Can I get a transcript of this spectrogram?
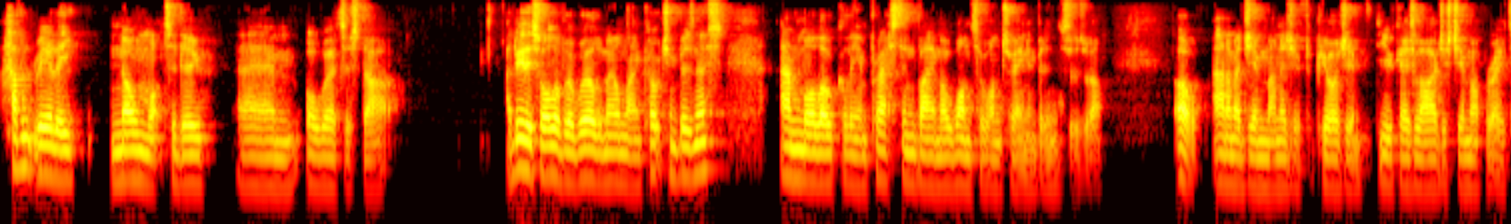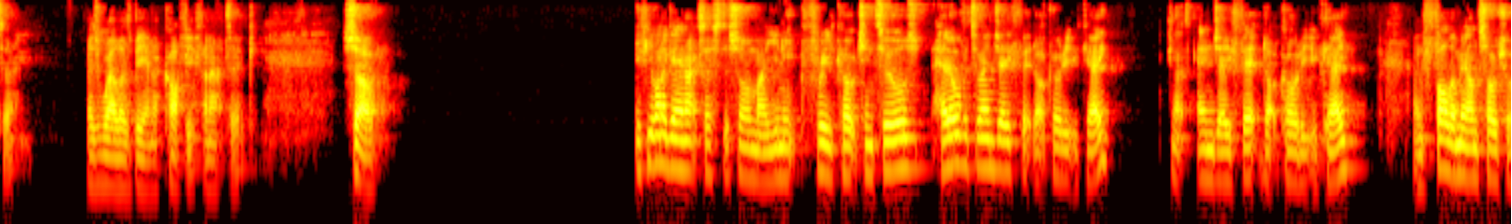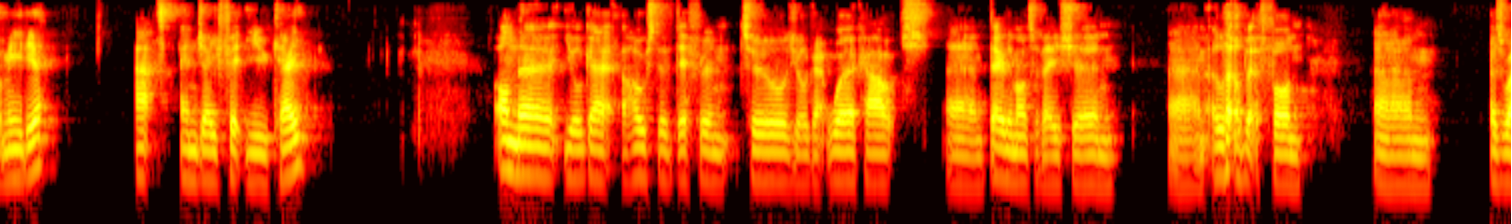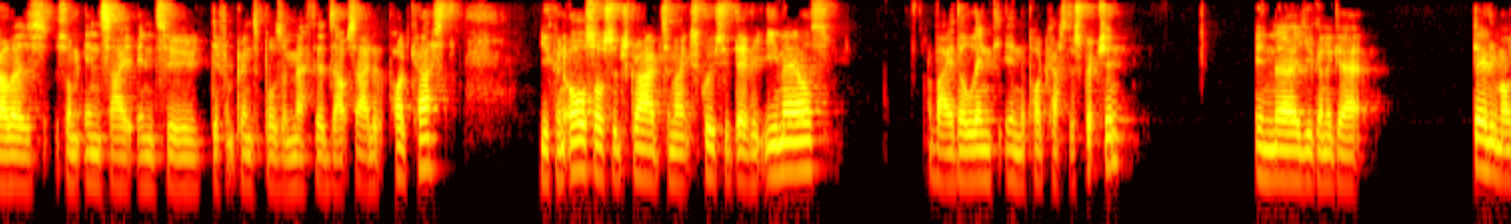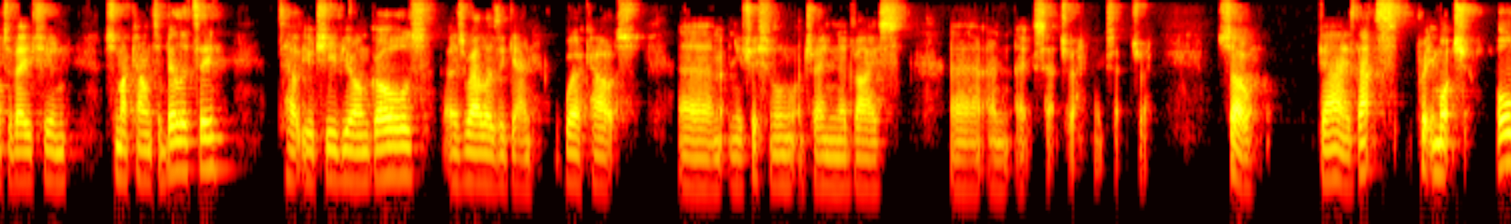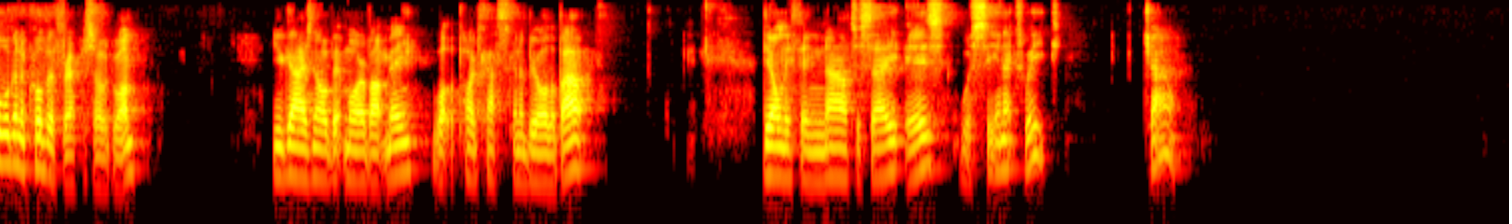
haven't really known what to do um, or where to start. I do this all over the world in my online coaching business and more locally in Preston via my one-to-one training business as well. Oh, and I'm a gym manager for Pure Gym, the UK's largest gym operator, as well as being a coffee fanatic. So, if you want to gain access to some of my unique free coaching tools, head over to njfit.co.uk. That's njfit.co.uk and follow me on social media at njfituk. On there, you'll get a host of different tools. You'll get workouts, um, daily motivation, um, a little bit of fun, um, as well as some insight into different principles and methods outside of the podcast. You can also subscribe to my exclusive daily emails via the link in the podcast description. In there, you're going to get daily motivation, some accountability to help you achieve your own goals, as well as, again, workouts, um, nutritional and training advice, uh, and etc. etc. So, guys, that's pretty much all we're going to cover for episode one. You guys know a bit more about me, what the podcast is going to be all about. The only thing now to say is we'll see you next week. Ciao.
